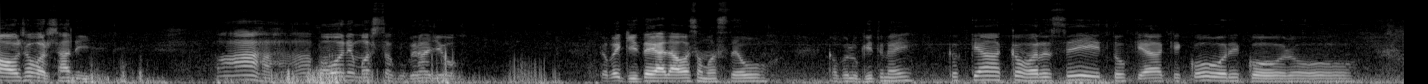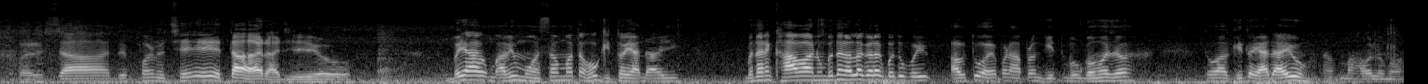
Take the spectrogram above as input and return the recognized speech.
માહોલ છે વરસાદી. હા હા હા પવન મસ્ત ઘૂઘરા જેવો. તો ભાઈ ગીતે યાદ આવે છે મસ્ત એવું. કે પેલું ગીત નહીં કે ક્યાંક વરસે તો ક્યાંક કોરે કોરો. વરસાદ પણ છે તારા જેવો. ભાઈ આ આવી મોસમમાં તો હું ગીતો યાદ આવી. બધાને ખાવાનું બધાને અલગ અલગ બધું ભાઈ આવતું હોય પણ આપણને ગીત બહુ ગમે છે. તો આ ગીતો યાદ આવ્યું? માહોલમાં.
